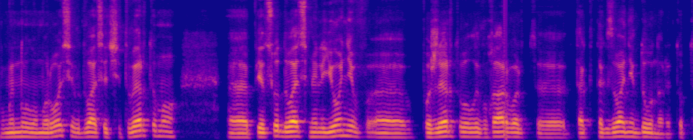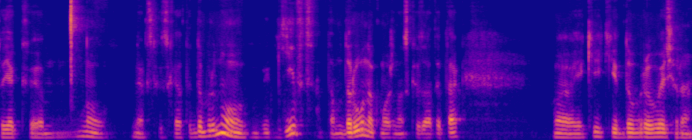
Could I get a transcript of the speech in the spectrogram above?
в минулому році, в 24-му, 520 е, мільйонів е, пожертвували в Гарвард так так звані донори, тобто як ну як сказати, добро, ну, гіфт, там дарунок можна сказати, так. Вау, який кіт, доброго вечора.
